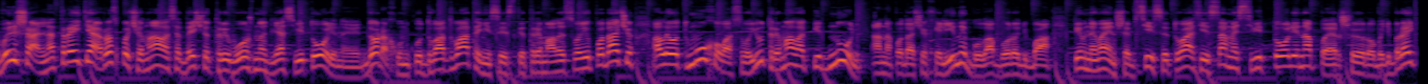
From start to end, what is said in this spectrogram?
Вирішальна третя розпочиналася дещо тривожно для Світоліної. До рахунку 2-2 тенісистки тримали свою подачу, але от Мухова свою тримала під нуль, а на подачах Еліни була боротьба. Тим не менше, в цій ситуації саме Світоліна першою робить брейк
